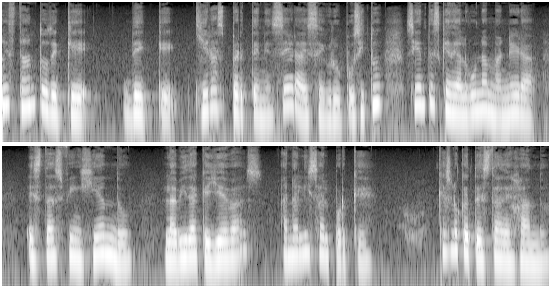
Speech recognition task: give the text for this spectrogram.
es tanto de que, de que quieras pertenecer a ese grupo, si tú sientes que de alguna manera estás fingiendo la vida que llevas, analiza el por qué. ¿Qué es lo que te está dejando?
